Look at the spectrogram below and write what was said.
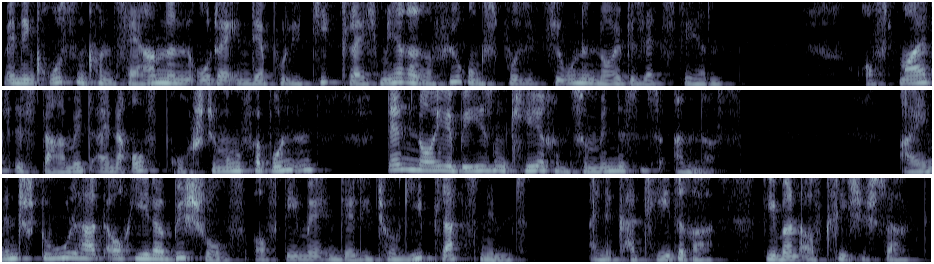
wenn in großen Konzernen oder in der Politik gleich mehrere Führungspositionen neu besetzt werden. Oftmals ist damit eine Aufbruchstimmung verbunden, denn neue Besen kehren zumindest anders. Einen Stuhl hat auch jeder Bischof, auf dem er in der Liturgie Platz nimmt, eine Kathedra, wie man auf Griechisch sagt.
